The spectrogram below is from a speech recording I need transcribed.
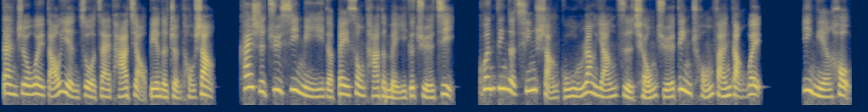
但这位导演坐在他脚边的枕头上，开始巨细靡遗地背诵他的每一个绝技。昆汀的欣赏鼓舞让杨紫琼决定重返岗位。一年后，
